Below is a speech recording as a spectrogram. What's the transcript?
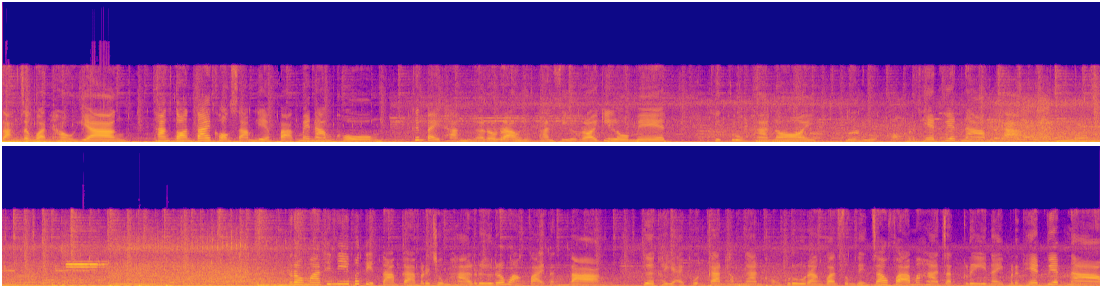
จากจังหวัดเห่ายาง ทางตอนใต้ของสามเหลี่ยมปากแม่น้ำโขง ขึ้นไปทางเหนือราวๆ 1,400 กิโลเมตร คือกรุงฮานอย เมืองหลวงของประเทศเวียดนามค่ะ เรามาที่นี่เพื่อติดตามการประชุมหารือระหว่างฝ่ายต่างๆ เพื่อขยายผลการทำงานของครูรางวัลสมเด็จเจ้าฟ้ามหาจักรีในประเทศเวียดนาม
